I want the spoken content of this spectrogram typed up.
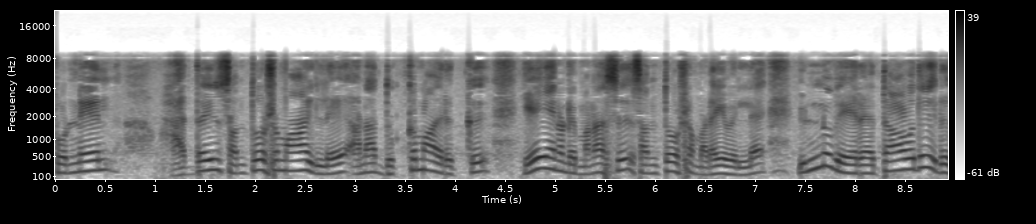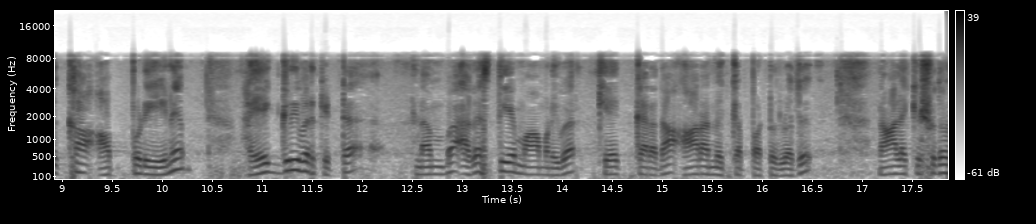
சொன்னேன் அதையும் சந்தோஷமாக இல்லை ஆனால் துக்கமாக இருக்குது ஏன் என்னுடைய மனசு சந்தோஷம் அடையவில்லை இன்னும் வேறு ஏதாவது இருக்கா அப்படின்னு ஹயக்ரீவர் கிட்ட நம்ம அகஸ்திய மாமுனிவர் கேட்கறதா ஆரம்பிக்கப்பட்டுள்ளது. நாளைக்கு சுத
